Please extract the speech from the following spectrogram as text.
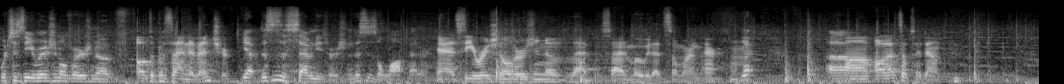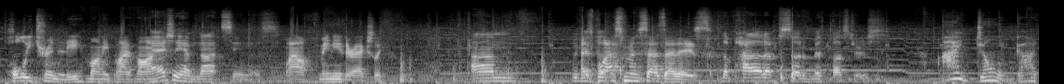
Which is the original version of. Oh, the Poseidon Adventure. Yep, this is the 70s version. This is a lot better. Yeah, it's the original version of that Poseidon movie that's somewhere in there. Mhm. Yep. Um, oh, that's upside down. Holy Trinity, Monty Python. I actually have not seen this. wow, me neither, actually. Um, As blasphemous as that is. the, the pilot episode of Mythbusters. I don't, god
